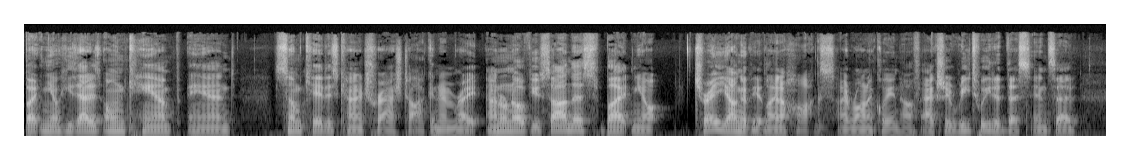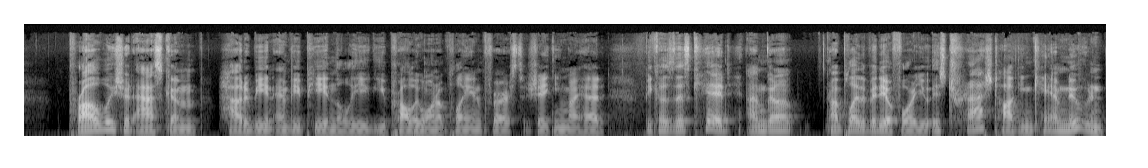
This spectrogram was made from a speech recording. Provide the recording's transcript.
But you know, he's at his own camp, and some kid is kind of trash talking him. Right? I don't know if you saw this, but you know, Trae Young of the Atlanta Hawks, ironically enough, actually retweeted this and said probably should ask him how to be an MVP in the league you probably want to play in first, shaking my head. Because this kid, I'm going uh, play the video for you, is trash talking Cam Newton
